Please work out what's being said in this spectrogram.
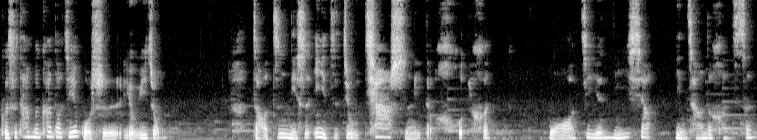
可是他们看到结果时，有一种早知你是一子就掐死你的悔恨。我既然理想隐藏得很深，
